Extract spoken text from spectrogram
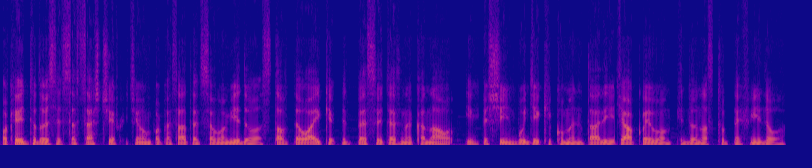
Окей, друзі, це все, що я хотів вам показати в цьому відео. Ставте лайки, підписуйтесь на канал і пишіть будь-які коментарі. Дякую вам і до наступних відео.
